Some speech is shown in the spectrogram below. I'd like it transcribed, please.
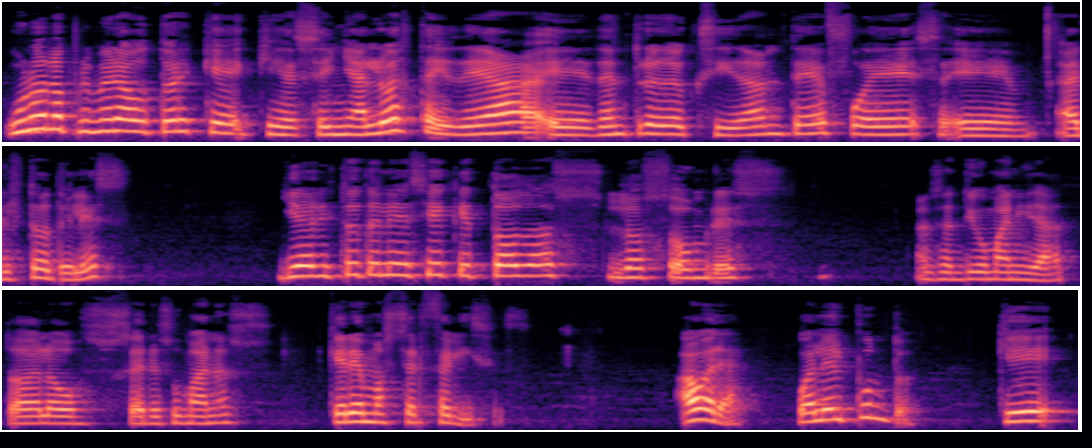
Uno de los primeros autores que, señaló esta idea eh, dentro de Occidente fue eh, Aristóteles. Y Aristóteles decía que todos los hombres, en sentido humanidad, todos los seres humanos, queremos ser felices. Ahora, ¿Cuál es el punto? Que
